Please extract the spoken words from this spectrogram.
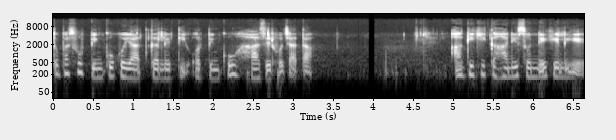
तो बस वो पिंकू को याद कर लेती और पिंकू हाजिर हो जाता। आगे की कहानी सुनने के लिए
